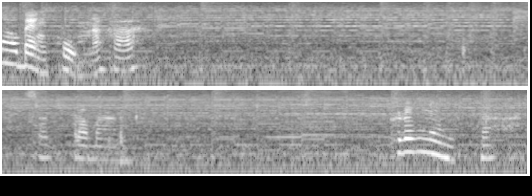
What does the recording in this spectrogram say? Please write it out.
เราแบ่งผมนะคะสักประมาณครึ่งหนึ่งนะคะนะคะ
